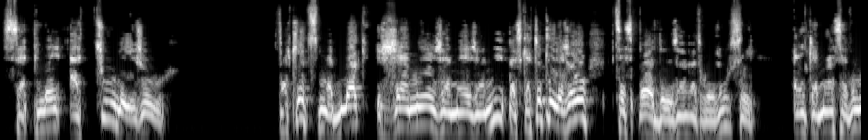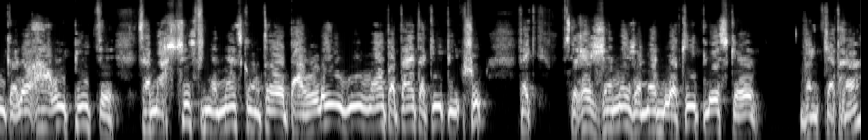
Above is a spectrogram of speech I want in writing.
s'appelait à tous les jours. Fait que là, tu ne bloques jamais, jamais, jamais, parce qu'à tous les jours, tu sais, c'est pas deux heures à trois jours, c'est Hey, comment ça va, Nicolas? Ah oui, puis ça marche finalement ce qu'on t'a parlé? Oui, non, peut-être, OK, puis fou. Fait que tu ne jamais, jamais bloqué plus que 24 heures.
